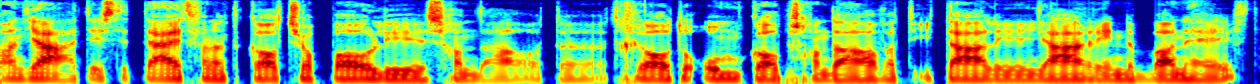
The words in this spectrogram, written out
Want ja, het is de tijd van het Calciopoli-schandaal. Het, eh, het grote omkoopschandaal wat Italië jaren in de ban heeft.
